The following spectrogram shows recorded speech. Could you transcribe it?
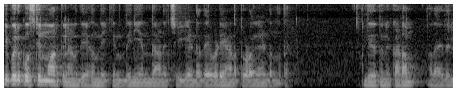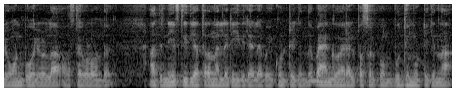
ഇപ്പോൾ ഒരു ക്വസ്റ്റ്യൻ മാർക്കിലാണ് അദ്ദേഹം നിൽക്കുന്നത്. ഇനി എന്താണ് ചെയ്യേണ്ടത്? എവിടെയാണ് തുടങ്ങേണ്ടുന്നത്? അദ്ദേഹത്തിന് കടം അതായത് ലോൺ പോലെയുള്ള അവസ്ഥകളുണ്ട്. അതിന്റെയും സ്ഥിതി അത്ര നല്ല രീതിയിലല്ല പോയിക്കൊണ്ടിരിക്കുന്നത്. ബാങ്കുകാർ അല്പം സ്വല്പം ബുദ്ധിമുട്ടിക്കുന്ന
